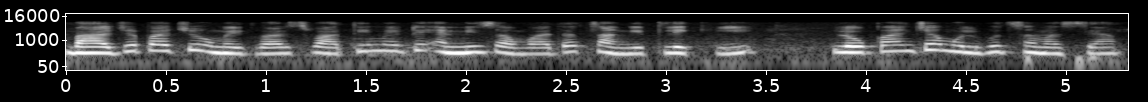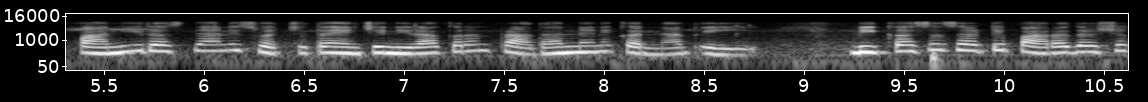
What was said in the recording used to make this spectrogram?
भाजपाचे उमेदवार स्वाती मेटे यांनी संवादात सांगितले की लोकांच्या मूलभूत समस्या पाणी रस्ते आणि स्वच्छता यांचे निराकरण प्राधान्याने करण्यात येईल. विकासासाठी पारदर्शक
